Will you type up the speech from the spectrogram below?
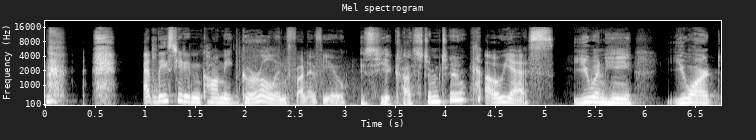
At least he didn't call me girl in front of you. Is he accustomed to? Oh, yes. You and he, you aren't.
